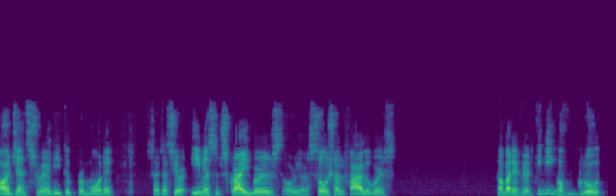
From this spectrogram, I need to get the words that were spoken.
audience ready to promote it, such as your email subscribers or your social followers. Now, but if you're thinking of growth,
